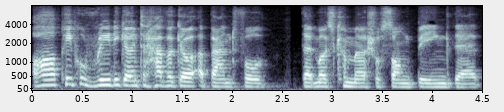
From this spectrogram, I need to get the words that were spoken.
are people really going to have a go at a band for their most commercial song being their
